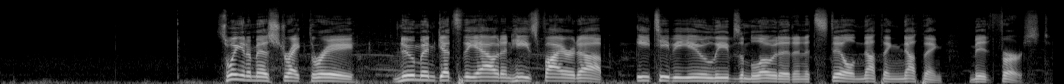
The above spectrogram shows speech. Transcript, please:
Swing and a miss, strike three. Newman gets the out and he's fired up. ETBU leaves them loaded and it's still nothing nothing mid first.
